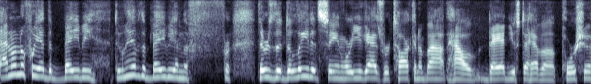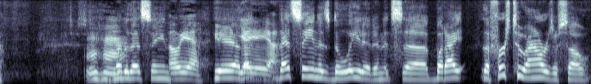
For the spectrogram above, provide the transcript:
I don't know if we had the baby. Do we have the baby in the? Fr- there was the deleted scene where you guys were talking about how Dad used to have a Porsche. Remember that scene? Oh yeah. Yeah, Yeah, that, yeah, yeah. That scene is deleted, and it's. Uh, but I, the first two hours or so,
